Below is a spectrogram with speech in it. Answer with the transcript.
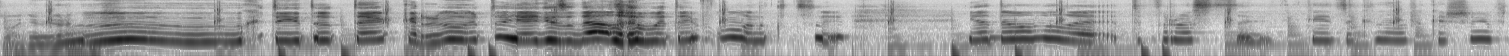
Соня, вернись. ух ты, тут так круто. Я не знала об этой функции. Я думала, это просто какая-то кнопка Shift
